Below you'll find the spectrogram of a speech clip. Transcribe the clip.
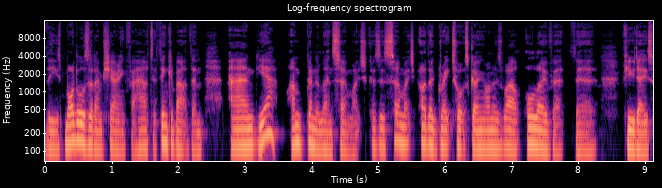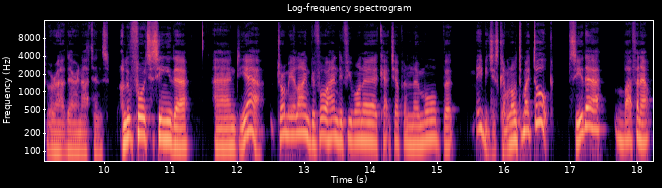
these models that I'm sharing for how to think about them. And yeah, I'm going to learn so much because there's so much other great talks going on as well, all over the few days we're out there in Athens. I look forward to seeing you there. And yeah, drop me a line beforehand if you want to catch up and know more. But maybe just come along to my talk. See you there. Bye for now.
